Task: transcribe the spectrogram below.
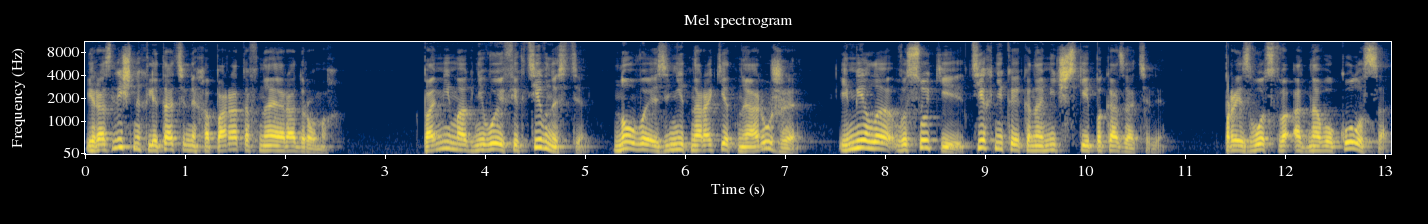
и различных летательных аппаратов на аэродромах. Помимо огневой эффективности, новое зенитно-ракетное оружие имело высокие технико-экономические показатели. Производство одного «Колоса»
